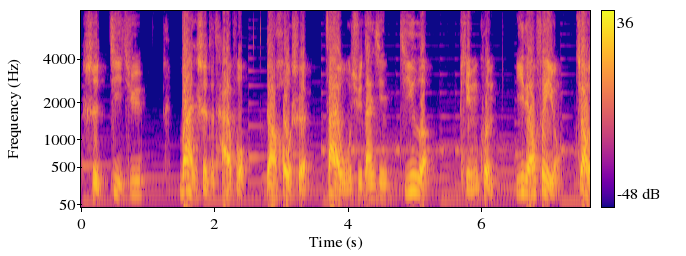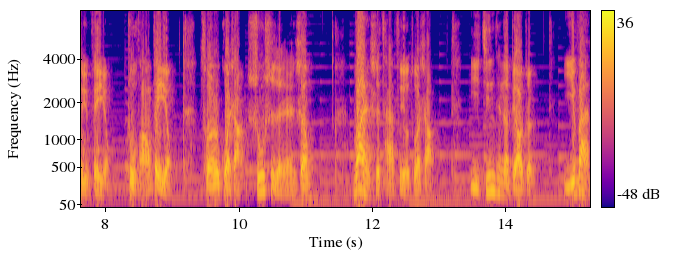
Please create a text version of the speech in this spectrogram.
是寄居万世的财富，让后世再无需担心饥饿、贫困、医疗费用、教育费用、住房费用，从而过上舒适的人生。万世财富有多少？以今天的标准，一万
